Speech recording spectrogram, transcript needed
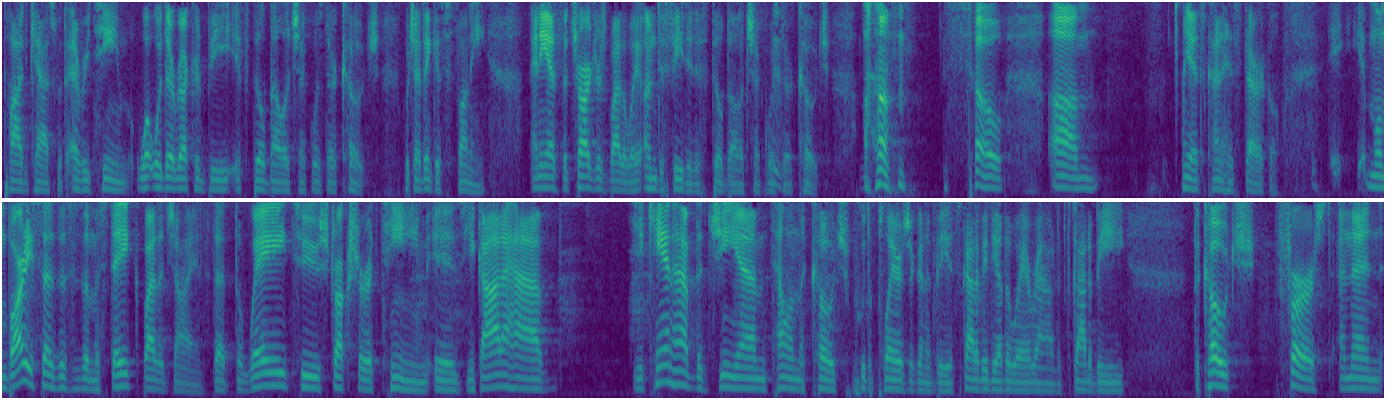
podcast with every team. What would their record be if Bill Belichick was their coach? Which I think is funny. And he has the Chargers, by the way, undefeated if Bill Belichick was their coach. Um, so. Um, yeah, it's kind of hysterical. Lombardi says this is a mistake by the Giants. That the way to structure a team is you got to have you can't have the GM telling the coach who the players are going to be. It's got to be the other way around. It's got to be the coach first, and then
